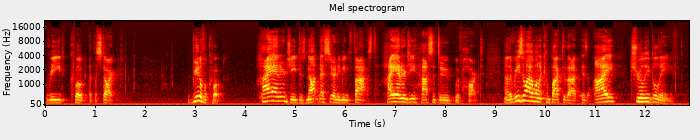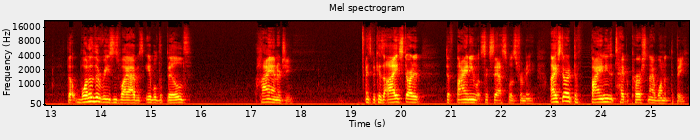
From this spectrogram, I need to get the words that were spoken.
Reed quote at the start. Beautiful quote. High energy does not necessarily mean fast. High energy has to do with heart. Now, the reason why I want to come back to that is I truly believe that one of the reasons why I was able to build high energy is because I started defining what success was for me. I started defining the type of person I wanted to be.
